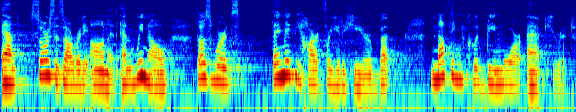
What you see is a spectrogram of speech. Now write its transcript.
And source is already on it. And we know those words they may be hard for you to hear but nothing could be more accurate.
